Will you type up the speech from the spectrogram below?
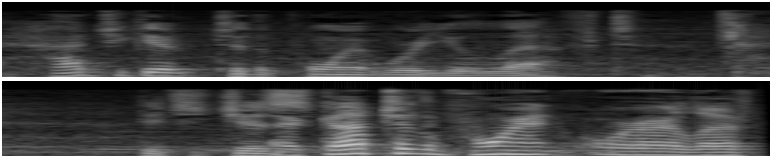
Right. How'd you get to the point where you left? Did you just? I got to the point where I left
